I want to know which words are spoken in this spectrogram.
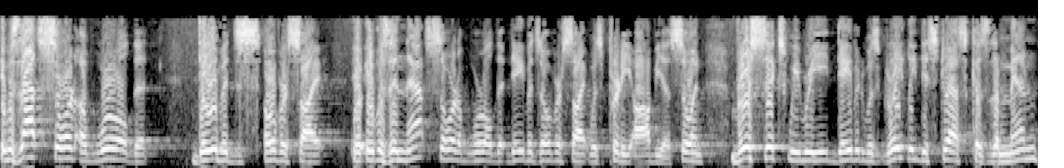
It was that sort of world that David's oversight, it was in that sort of world that David's oversight was pretty obvious. So in verse 6 we read, David was greatly distressed because the men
